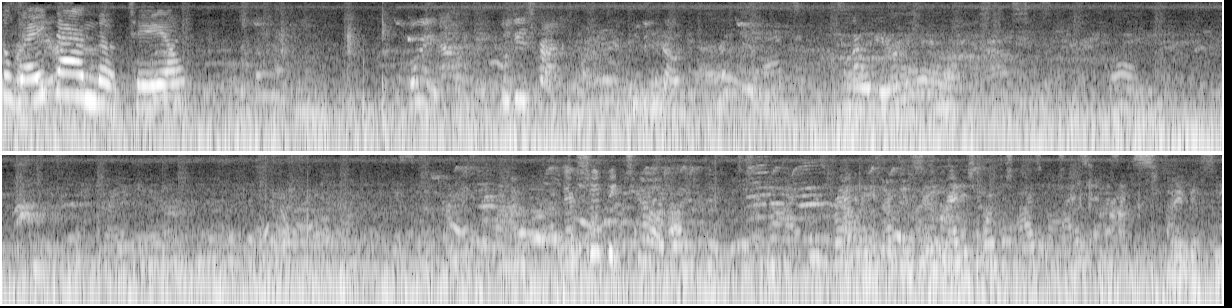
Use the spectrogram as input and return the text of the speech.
the weight and the tail. There should be two of them. His red is reddish or just eyes So you can see.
